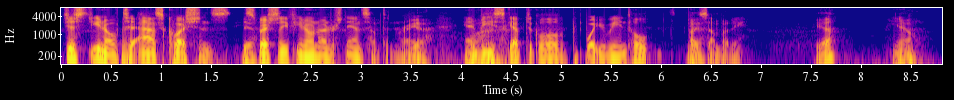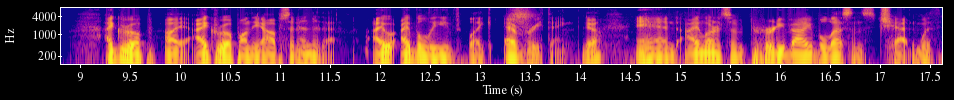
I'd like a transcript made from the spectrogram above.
Just, you know, to ask questions, Yeah. especially if you don't understand something, right? Yeah. And be skeptical of what you're being told by Yeah. somebody. Yeah. You know? I grew up I, I grew up on the opposite end of that. I I believed like everything. Yeah. And I learned some pretty valuable lessons chatting with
